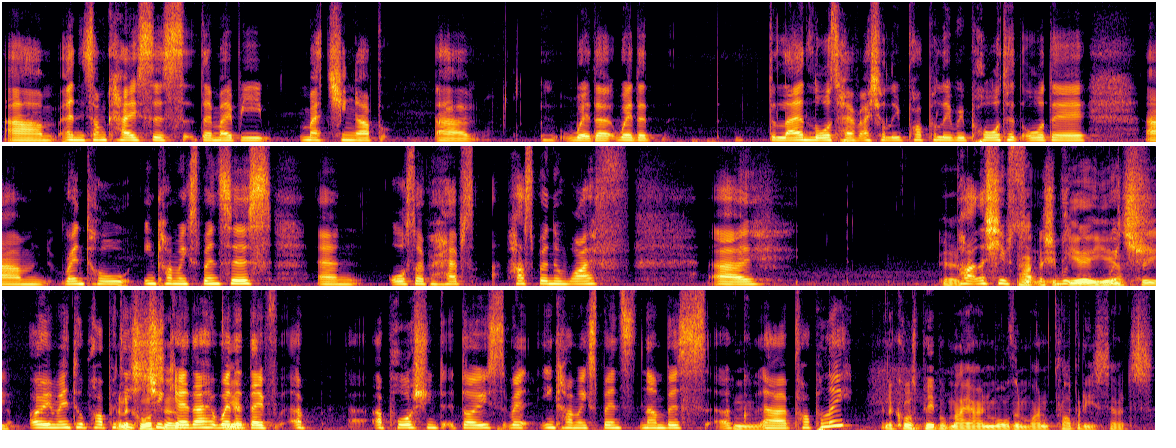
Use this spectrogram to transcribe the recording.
um, and in some cases they may be matching up uh, whether whether the landlords have actually properly reported all their um, rental income expenses, and also perhaps husband and wife. Uh, uh, partnerships, partnerships, yeah, yeah, which own rental properties uh, together, uh, whether yeah. they've uh, apportioned those income expense numbers mm. properly. And of course, people may own more than one property, so it's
